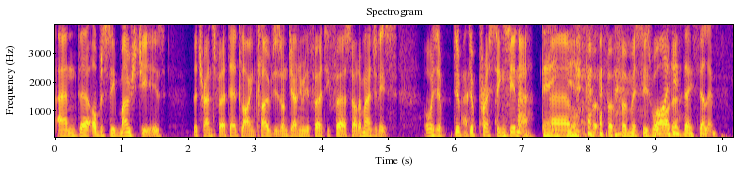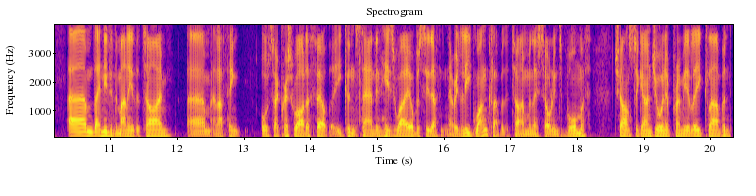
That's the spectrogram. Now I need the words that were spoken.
And uh, obviously, most years, the transfer deadline closes on January the 31st. So I'd imagine it's always a de- depressing a dinner um, yeah. for, for, for Mrs. Why Wilder. did they sell him? Um, they needed the money at the time, um, and I think also Chris Wilder felt that he couldn't stand in his way. Obviously, I think they were a League One club at the time when they sold him to Bournemouth. Chance to go and join a Premier League club, and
